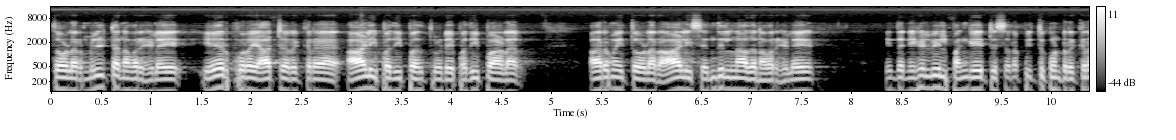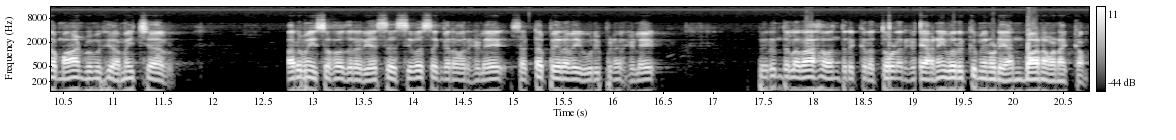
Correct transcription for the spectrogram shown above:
தோழர் மில்டன் அவர்களே ஏற்புரை ஆற்ற இருக்கிற ஆழி பதிப்பகத்தினுடைய பதிப்பாளர் அருமை தோழர் ஆழி செந்தில்நாதன் அவர்களே இந்த நிகழ்வில் பங்கேற்று சிறப்பித்துக் கொண்டிருக்கிற மாண்புமிகு அமைச்சர் அருமை சகோதரர் எஸ் எஸ் சிவசங்கர் அவர்களே சட்டப்பேரவை உறுப்பினர்களே பெருந்தலராக வந்திருக்கிற தோழர்களே அனைவருக்கும் என்னுடைய அன்பான வணக்கம்.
